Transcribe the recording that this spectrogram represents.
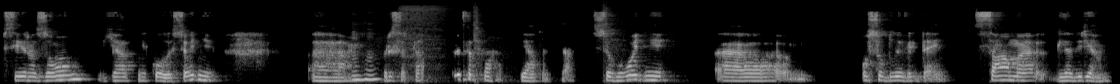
всі разом, як ніколи сьогодні. Е, Пресвята п'ятниця. Сьогодні е, особливий день саме для вірян.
